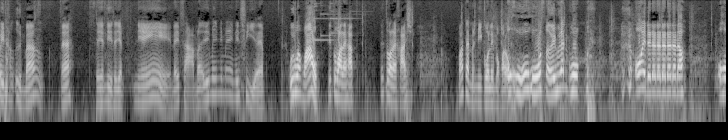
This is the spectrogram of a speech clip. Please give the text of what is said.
ไปทางอื่นบ้างนะจเย็นดิใจเย็นนี่ได้สามแล้วนี่ไม่นี่ไม่ได้สี่เลยอุ้ยว้าวนี่ตัวอะไรครับนี่ตัวอะไรคัชว่าแต่มันมีโกเลมออกมาโอ้โหโอ้โหเสยเพื่อนกูโอ้ยเดี๋ยวเดี๋ยวเดี๋ยวเดี๋ยวเดี๋ยวโอ้โห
